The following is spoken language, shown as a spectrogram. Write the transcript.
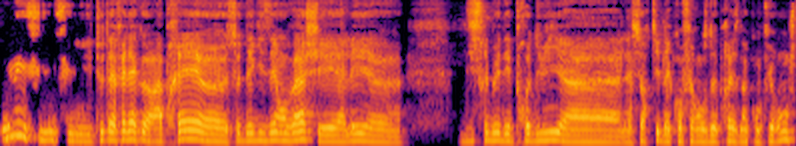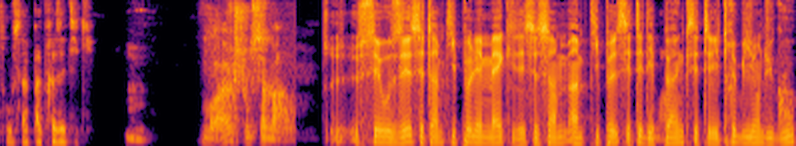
oui, je, suis tout à fait d'accord. Après, euh, se déguiser en vache et aller distribuer des produits à la sortie de la conférence de presse d'un concurrent, je trouve ça pas très éthique. Ouais, je trouve ça marrant. C'est osé, c'est un petit peu les mecs, c'est un, petit peu, c'était des punks, c'était les trubillons du goût.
